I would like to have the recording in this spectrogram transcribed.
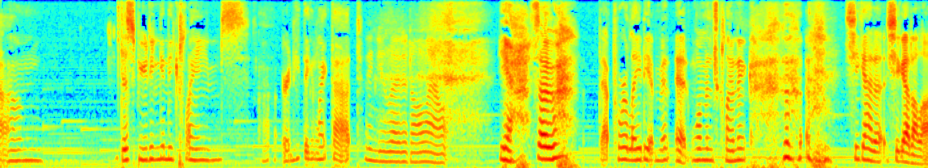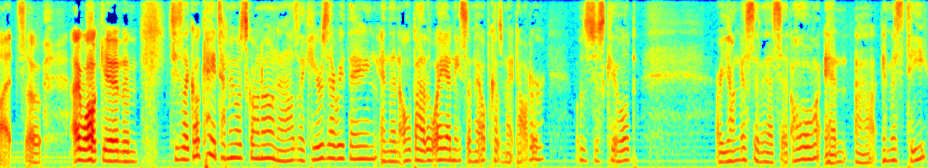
um, disputing any claims, uh, or anything like that. And you let it all out. Yeah. So that poor lady at, at Women's Clinic, she got a she got a lot. So I walk in and she's like, "Okay, tell me what's going on." And I was like, "Here's everything." And then, oh, by the way, I need some help because my daughter was just killed, our youngest. And I said, "Oh, and uh, MST."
